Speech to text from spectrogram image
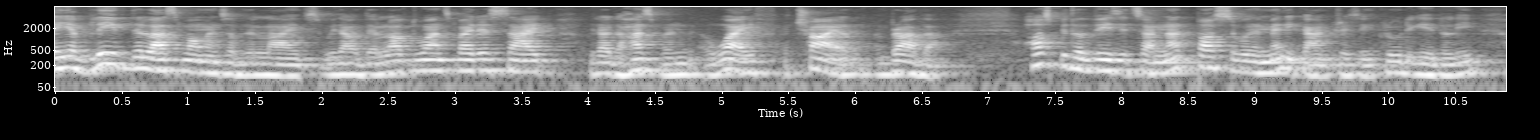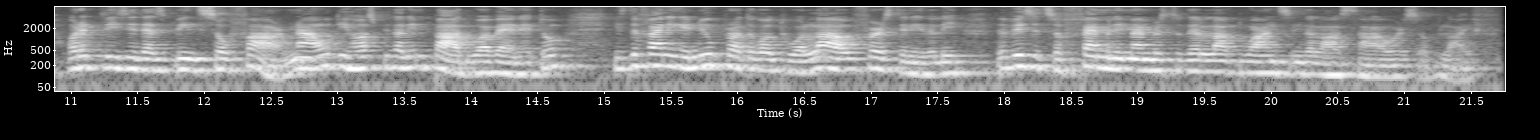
They have lived the last moments of their lives without their loved ones by their side, without a husband, a wife, a child, a brother. Hospital visits are not possible in many countries, including Italy, or at least it has been so far. Now, the hospital in Padua, Veneto, is defining a new protocol to allow, first in Italy, the visits of family members to their loved ones in the last hours of life.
